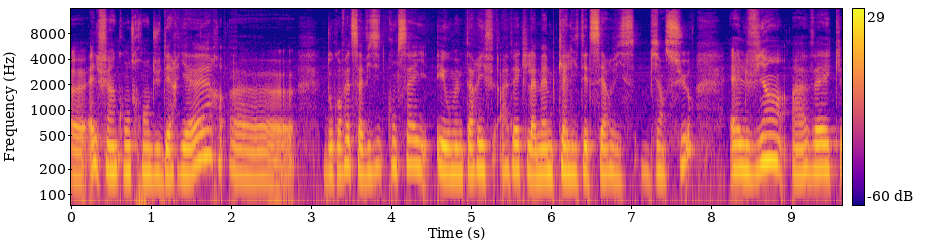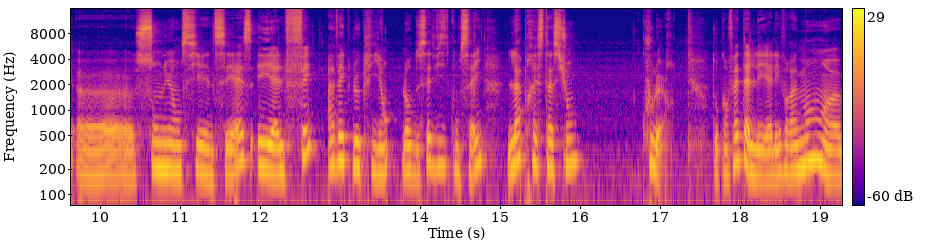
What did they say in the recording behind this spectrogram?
Euh, elle fait un compte rendu derrière. donc en fait, sa visite conseil est au même tarif avec la même qualité de service, bien sûr. Elle vient avec son nuancier NCS et elle fait avec le client, lors de cette visite conseil, la prestation couleur. Donc en fait, elle est, elle est vraiment,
